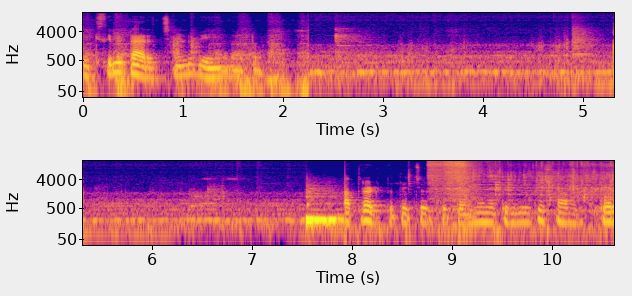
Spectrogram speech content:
മിക്സിയിലിട്ട് അരച്ചാണ്ട് പിഴിഞ്ഞതാട്ടോ പാത്രം അടുപ്പത്ത് വെച്ച് കൊടുത്തിട്ട് നമുക്ക് ഇതിലേക്ക് ശർക്കര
